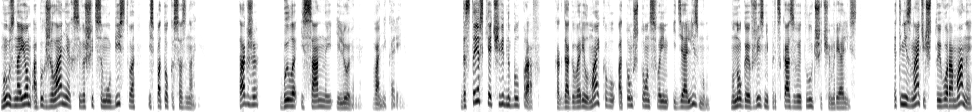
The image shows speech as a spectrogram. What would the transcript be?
Мы узнаем об их желаниях совершить самоубийство из потока сознания. Также было и с Анной и Левиным, Ванне Карениной. Достоевский, очевидно, был прав, когда говорил Майкову о том, что он своим идеализмом многое в жизни предсказывает лучше, чем реалист. Это не значит, что его романы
